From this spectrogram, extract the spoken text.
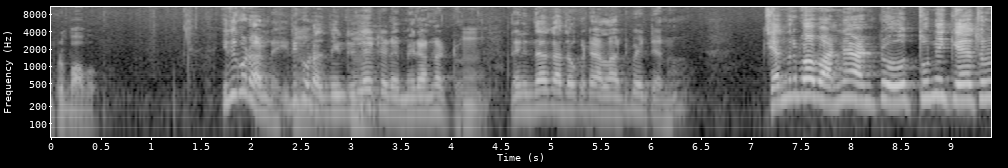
ఇప్పుడు బాబు. ఇది కూడా అండి ఇది కూడా దీని రిలేటెడ్ మీరు అన్నట్టు. నేను ఇందాక అదొకటి అలా అటు పెట్టాను. చంద్రబాబు అన్నే అంటూ తుని కేసులు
